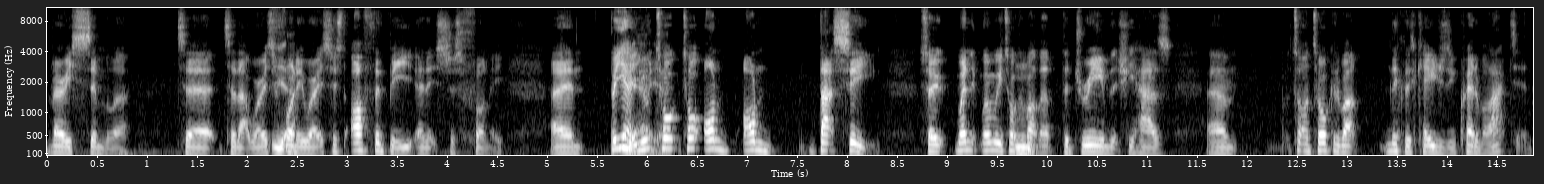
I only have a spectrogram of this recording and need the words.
very similar to to that, where it's Yeah. funny, where it's just off the beat and it's just funny. Um, but yeah, Yeah, you yeah. talk talk on on that scene. So when when we talk Mm. about the, the dream that she has, um, so I'm talking about Nicolas Cage's incredible acting.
